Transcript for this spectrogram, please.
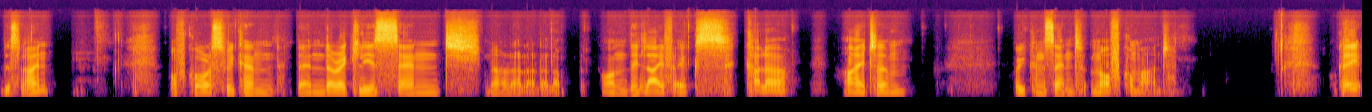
this line. Of course, we can then directly send on the LIFX color item, we can send an off command. Okay,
